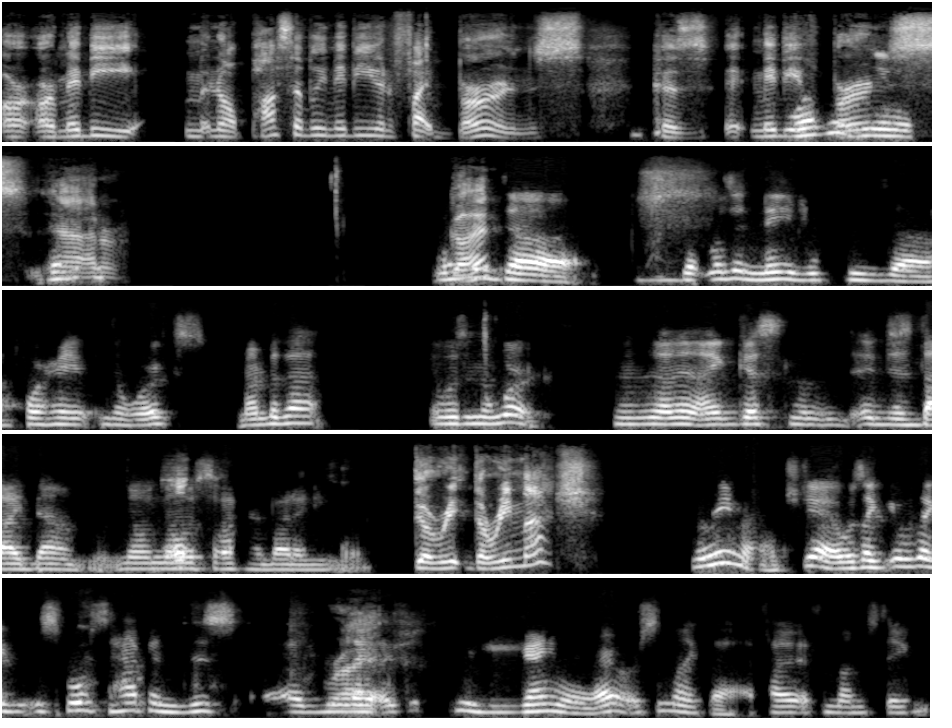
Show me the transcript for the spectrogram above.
or or maybe no, possibly maybe even fight Burns because maybe if Burns, yeah, I don't. Wasn't uh, that wasn't Nate versus uh, Jorge in the works? Remember that? It was in the works. And then I guess it just died down. No, no Oh. one's talking about it anymore. The re- the rematch. The rematch, yeah, it was like it was like it was supposed to happen this uh, Right. like, January, right, or something like that. If, I, if I'm not mistaken.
